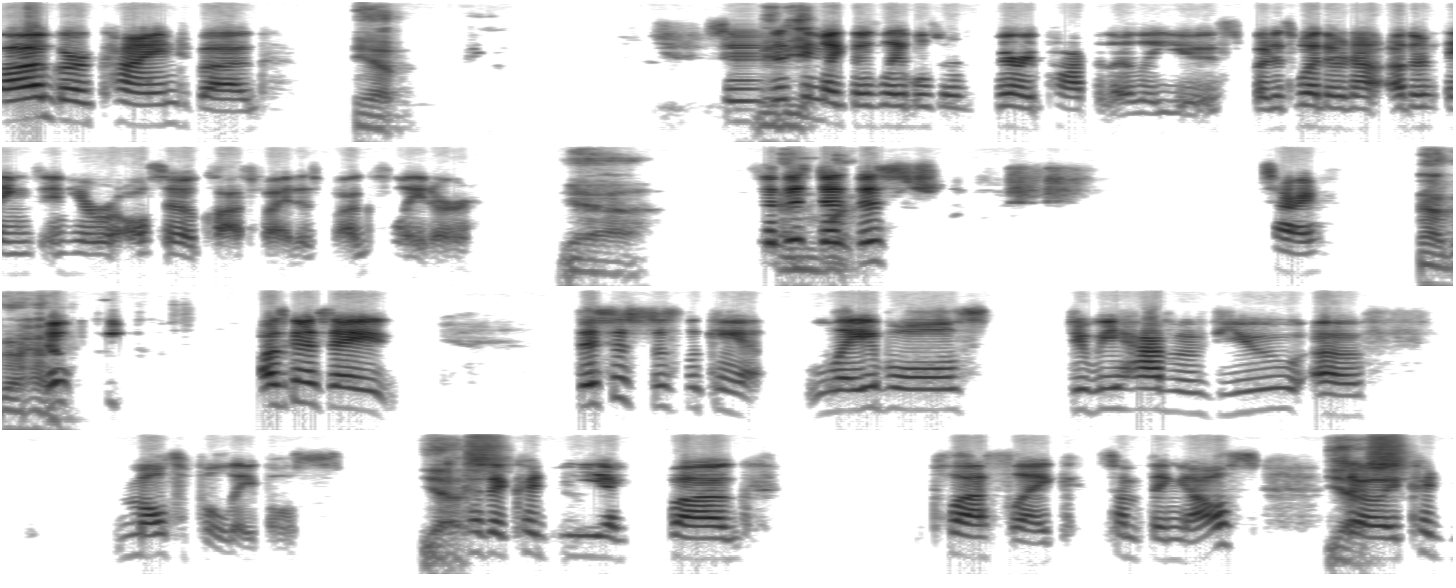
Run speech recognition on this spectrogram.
bug or kind bug. Yep, So it Maybe- does seem like those labels are very popularly used, but it's whether or not other things in here were also classified as bugs later. yeah. So this And does what- this. Sorry, No, go ahead. Nope. I was gonna say, this is just looking at labels. Do we have a view of multiple labels? Yes, Because it could be a bug plus like something else. So yes, it could,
